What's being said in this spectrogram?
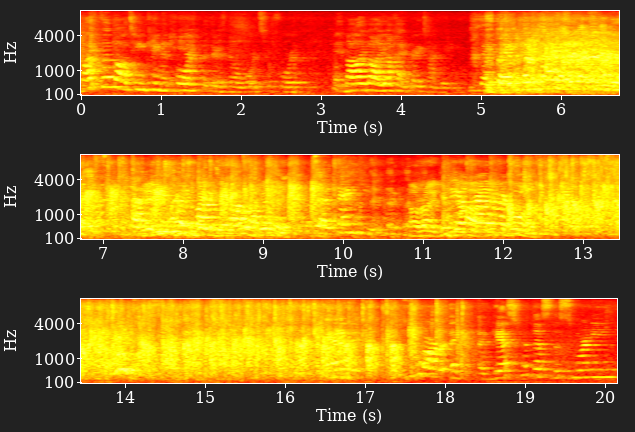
flag football team came in fourth, but there's no awards for fourth. And volleyball, y'all had a great time, didn't you? They- they- man. That was good. So, thank you. All right, good We are job. proud of Thanks our team. And if you are a, a guest with us this morning,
